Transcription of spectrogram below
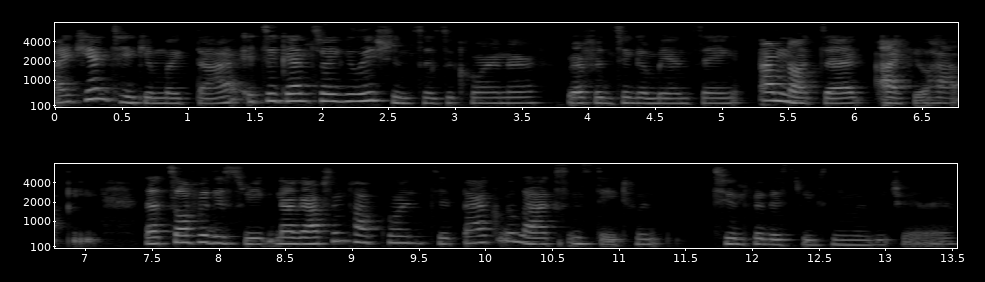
I can't take him like that. It's against regulation, says the coroner, referencing a man saying, I'm not dead, I feel happy. That's all for this week. Now grab some popcorn, sit back, relax, and stay tuned tuned for this week's new movie trailer.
